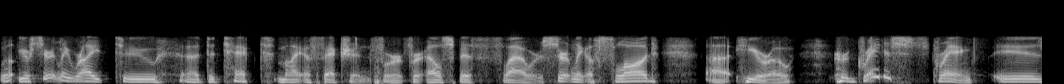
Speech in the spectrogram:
Well, you're certainly right to uh, detect my affection for, for Elspeth Flowers. Certainly a flawed uh, hero. Her greatest strength is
